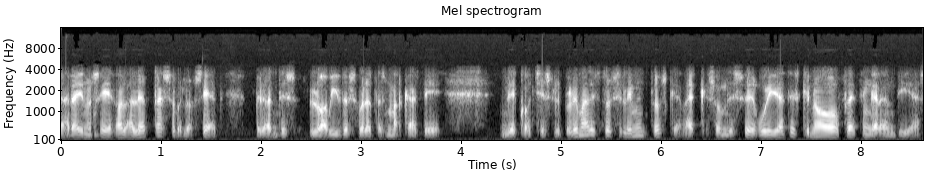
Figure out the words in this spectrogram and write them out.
ahora ya nos ha llegado la alerta sobre los SEAT, pero antes lo ha habido sobre otras marcas de, de coches. El problema de estos elementos, que, que son de seguridad, es que no ofrecen garantías.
